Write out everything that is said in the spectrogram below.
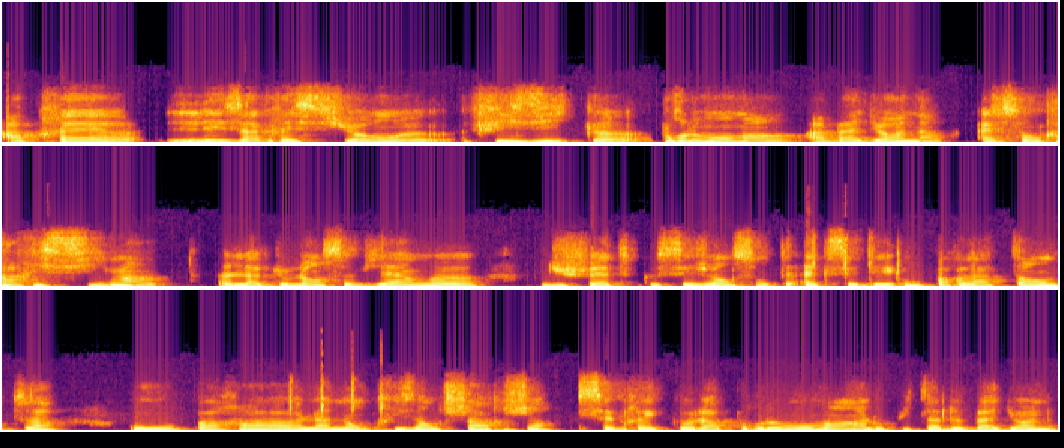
Après, les agressions physiques, pour le moment à Bayonne, elles sont rarissimes. La violence vient du fait que ces gens sont excédés ou par l'attente ou par la non prise en charge. C'est vrai que là, pour le moment, à l'hôpital de Bayonne,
